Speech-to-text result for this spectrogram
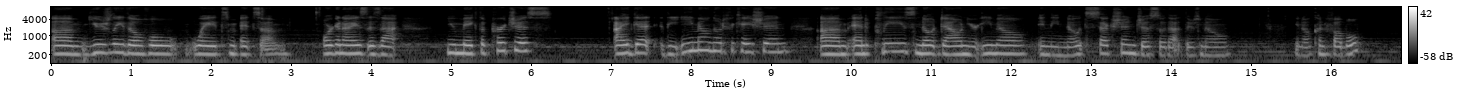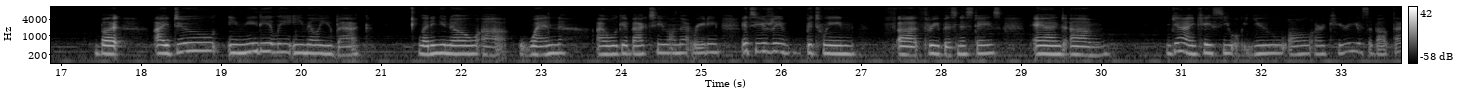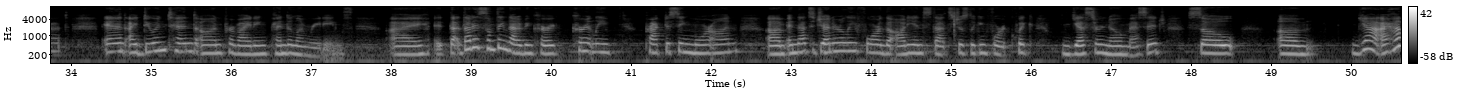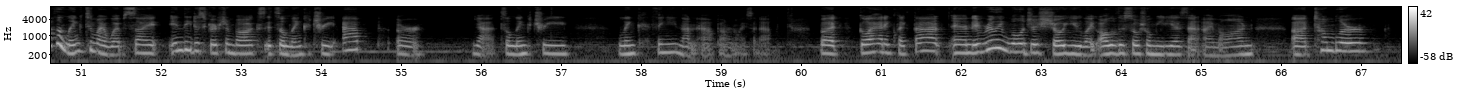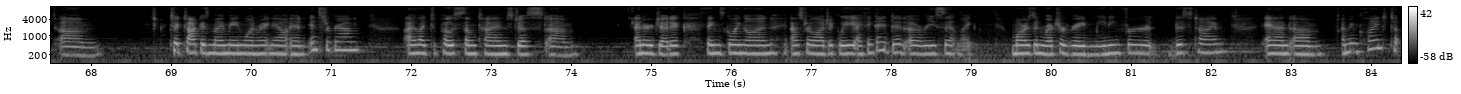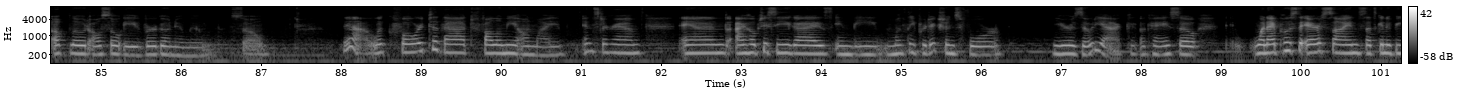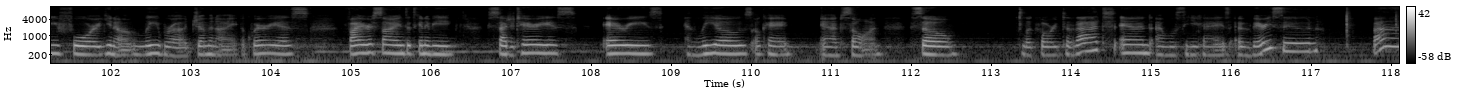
Um, usually the whole way it's, it's um, organized is that you make the purchase, I get the email notification, um, and please note down your email in the notes section just so that there's no, you know, confubble. But I do immediately email you back, letting you know uh, when I will get back to you on that reading. It's usually between uh, three business days, and um, yeah, in case you you all are curious about that, and I do intend on providing pendulum readings. I that that is something that I've been cur currently practicing more on, um, and that's generally for the audience that's just looking for a quick yes or no message. So, um, yeah, I have the link to my website in the description box. It's a Linktree app, or yeah, it's a Linktree link thingy, not an app. I don't know why I said app. But go ahead and click that, and it really will just show you like all of the social medias that I'm on. Uh, Tumblr, um, TikTok is my main one right now, and Instagram. I like to post sometimes just um, energetic things going on astrologically. I think I did a recent like Mars in retrograde meaning for this time. And um, I'm inclined to upload also a Virgo new moon. So yeah, look forward to that. Follow me on my Instagram. And I hope to see you guys in the monthly predictions for your zodiac. Okay, so when I post the air signs, that's going to be for, you know, Libra, Gemini, Aquarius. Fire signs, it's going to be Sagittarius, Aries, and Leos, okay, and so on. So look forward to that, and I will see you guys very soon. Bye!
